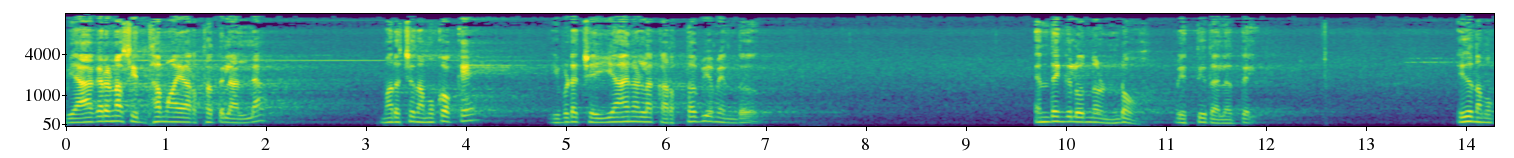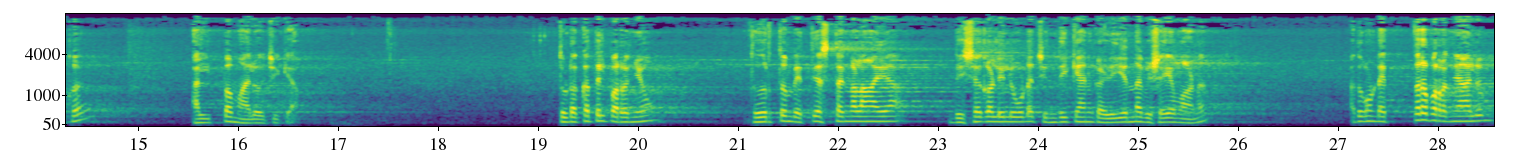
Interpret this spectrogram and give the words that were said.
വ്യാകരണസിദ്ധമായ അർത്ഥത്തിലല്ല. മറിച്ച് നമുക്കൊക്കെ ഇവിടെ ചെയ്യാനുള്ള കർത്തവ്യം എന്ത്? എന്തെങ്കിലും ഒന്നുണ്ടോ വ്യക്തിതലത്തിൽ ഇത് നമുക്ക് അല്പം ആലോചിക്കാം. തുടക്കത്തിൽ പറഞ്ഞു തീർത്തും വ്യത്യസ്തങ്ങളായ ദിശകളിലൂടെ ചിന്തിക്കാൻ കഴിയുന്ന വിഷയമാണ് അതുകൊണ്ട് എത്ര പറഞ്ഞാലും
